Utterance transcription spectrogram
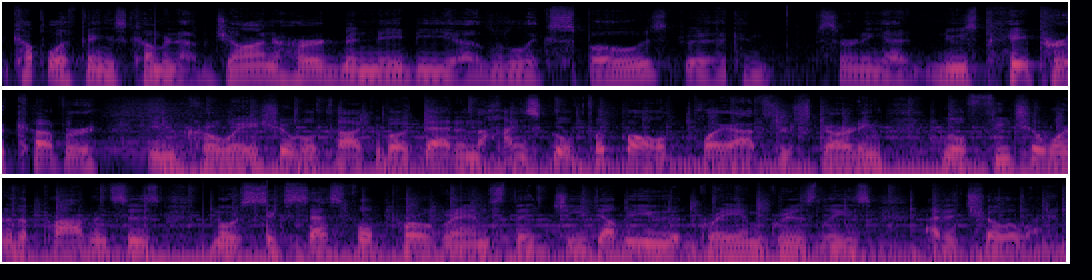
a couple of things coming up. John Herdman may be a little exposed uh, concerning a newspaper cover in Croatia. We'll talk about that. And the high school football playoffs are starting. We'll feature one of the province's most successful programs, the GW Graham Grizzlies out of Chilliwack.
